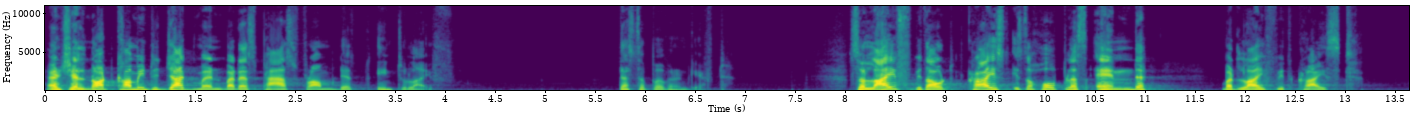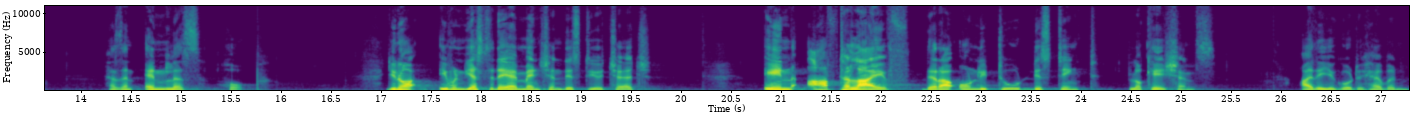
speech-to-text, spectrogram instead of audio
And shall not come into judgment, but has passed from death into life. That's a permanent gift. So, life without Christ is a hopeless end, but life with Christ has an endless hope. You know, even yesterday I mentioned this to you, church. In afterlife, there are only two distinct locations either you go to heaven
